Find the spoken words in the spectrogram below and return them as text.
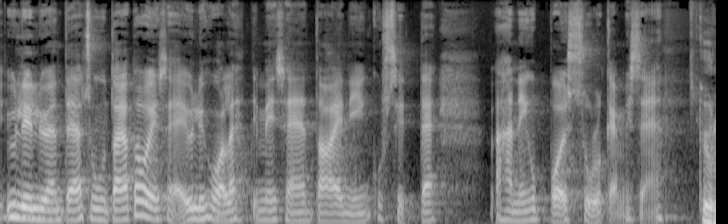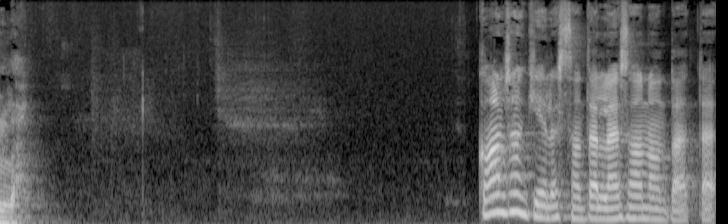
ylilyöntejä suuntaan ja toiseen, ylihuolehtimiseen tai niin kuin sitten vähän niin kuin poissulkemiseen. Kyllä. Kansankielessä on tällainen sanonta, että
